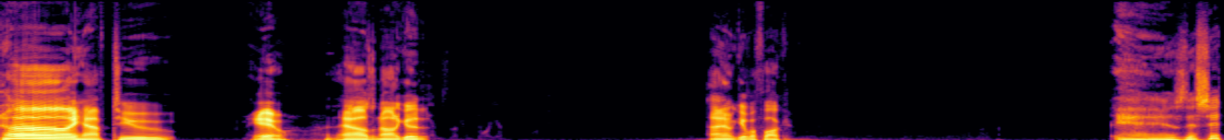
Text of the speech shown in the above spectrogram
Uh, I have to. Ew. That was not a good. I don't give a fuck. Is this it?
